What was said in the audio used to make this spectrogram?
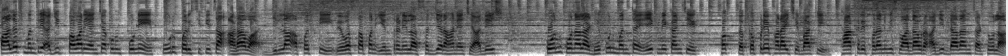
पालकमंत्री अजित पवार यांच्याकडून पुणे पूर परिस्थितीचा आढावा जिल्हा आपत्ती व्यवस्थापन यंत्रणेला सज्ज राहण्याचे आदेश. कोण कोणाला ढेकून म्हणतंय एकमेकांचे फक्त कपडे फाडायचे बाकी. ठाकरे फडणवीस वादावर अजितदादांचा टोला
